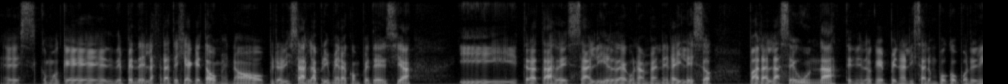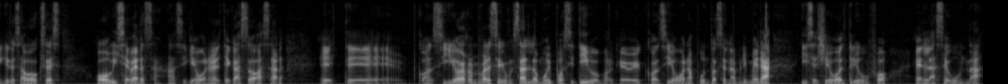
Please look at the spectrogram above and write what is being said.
Es como que depende de la estrategia que tomes, ¿no? O priorizás la primera competencia y tratás de salir de alguna manera ileso para la segunda, teniendo que penalizar un poco por el ingreso a boxes o viceversa. Así que bueno, en este caso Azar este, consiguió, me parece que un saldo muy positivo, porque consiguió buenos puntos en la primera y se llevó el triunfo en la segunda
